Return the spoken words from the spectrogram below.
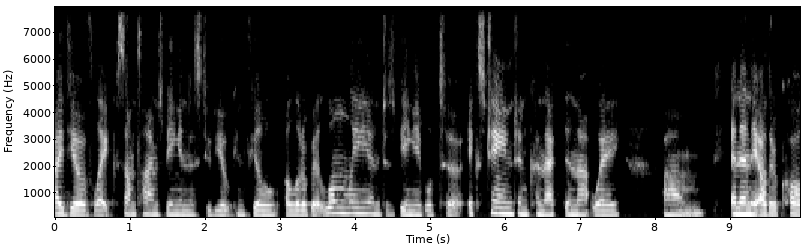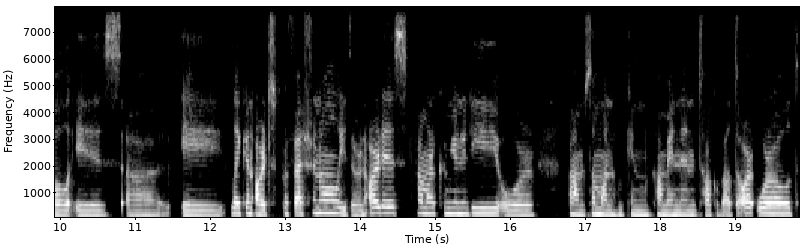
idea of like sometimes being in the studio can feel a little bit lonely and just being able to exchange and connect in that way. Um, and then the other call is uh, a like an arts professional, either an artist from our community or um, someone who can come in and talk about the art world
